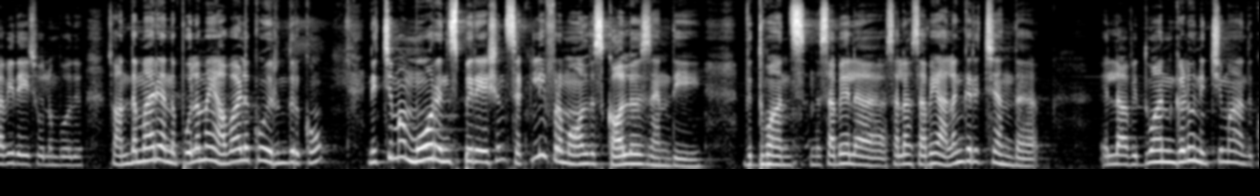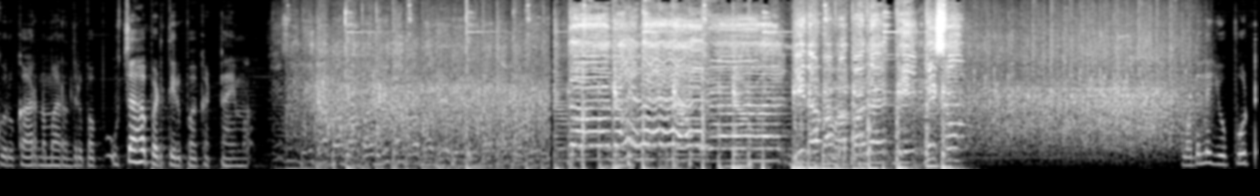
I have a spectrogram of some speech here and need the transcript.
கவிதையை சொல்லும்போது. ஸோ அந்த மாதிரி அந்த புலமை அவளுக்கும் இருந்திருக்கும். நிச்சயமாக more inspiration certainly from all the scholars and the vidwans. அந்த சபையில் சில சபையை அலங்கரித்த அந்த எல்லா வித்வான்களும் நிச்சயமாக அதுக்கு ஒரு காரணமாக இருந்திருப்பா உற்சாகப்படுத்தியிருப்பா கட்டாயமாக முதல்ல you put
